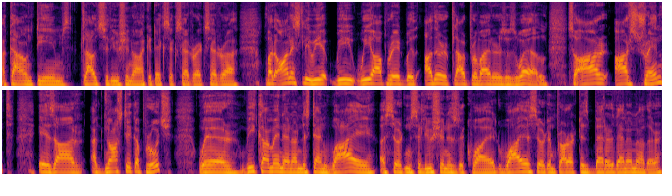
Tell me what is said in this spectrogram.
account teams, cloud solution architects, et cetera, et cetera. But honestly, we we we operate with other cloud providers as well. So our our strength is our agnostic approach, where we come in and understand why a certain solution is required, why a certain product is better than another,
